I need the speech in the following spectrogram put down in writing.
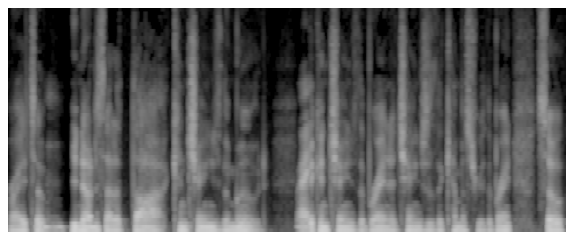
right? So mm-hmm. you notice that a thought can change the mood. Right. It can change the brain. It changes the chemistry of the brain. So,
